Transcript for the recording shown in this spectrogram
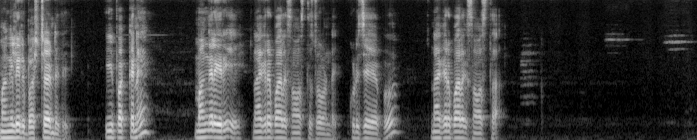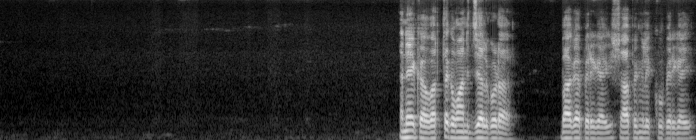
Mangalagiri bus stand ఇది. ఈ పక్కనే మంగళగిరి నగరపాలక సంస్థ చూడండి. కుడిచేపు నగరపాలక సంస్థ. అనేక వర్తక వాణిజ్యాలు కూడా బాగా పెరిగాయి. షాపింగ్లు ఎక్కువ పెరిగాయి.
